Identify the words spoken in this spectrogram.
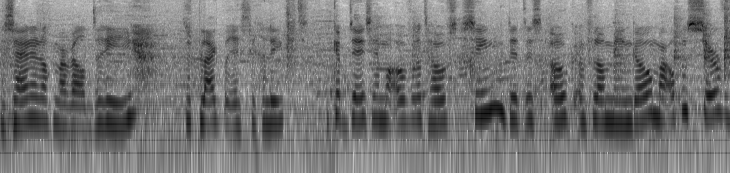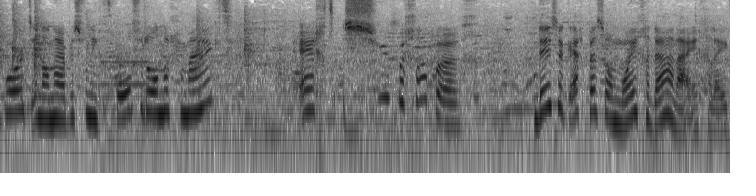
Er zijn er nog maar wel drie. Dus blijkbaar is die geliefd. Ik heb deze helemaal over het hoofd gezien. Dit is ook een flamingo, maar op een surfboard. En dan hebben ze van die golven eronder gemaakt. Echt super grappig. Deze is ook echt best wel mooi gedaan eigenlijk.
